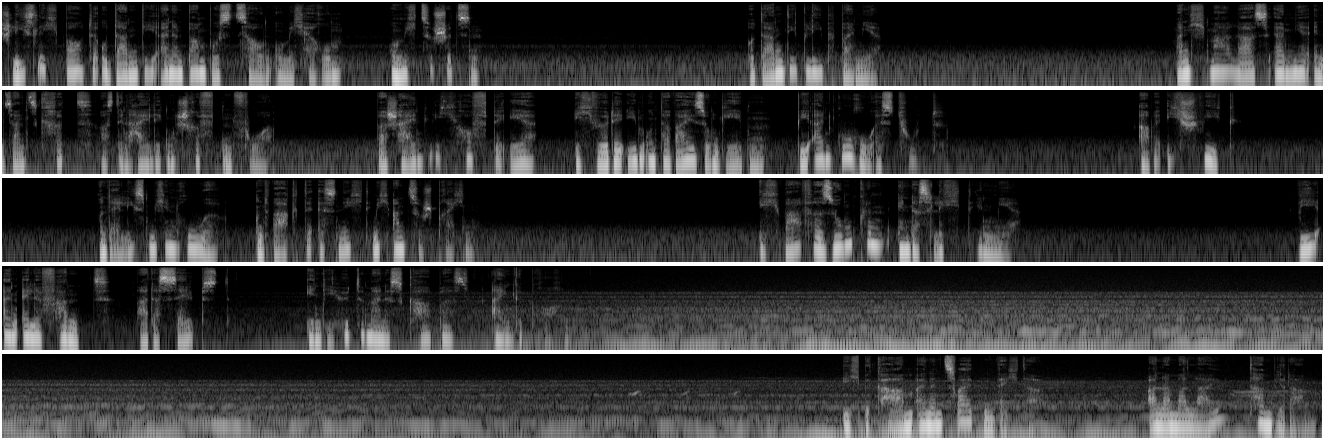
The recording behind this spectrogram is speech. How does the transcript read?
Schließlich baute Odandi einen Bambuszaun um mich herum, um mich zu schützen. Odandi blieb bei mir. Manchmal las er mir in Sanskrit aus den heiligen Schriften vor. Wahrscheinlich hoffte er, ich würde ihm Unterweisung geben, wie ein Guru es tut. Aber ich schwieg. Und er ließ mich in Ruhe und wagte es nicht, mich anzusprechen. Ich war versunken in das Licht in mir. Wie ein Elefant war das Selbst in die Hütte meines Körpers eingebrochen. Ich bekam einen zweiten Wächter, Anamalai Tambiran,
